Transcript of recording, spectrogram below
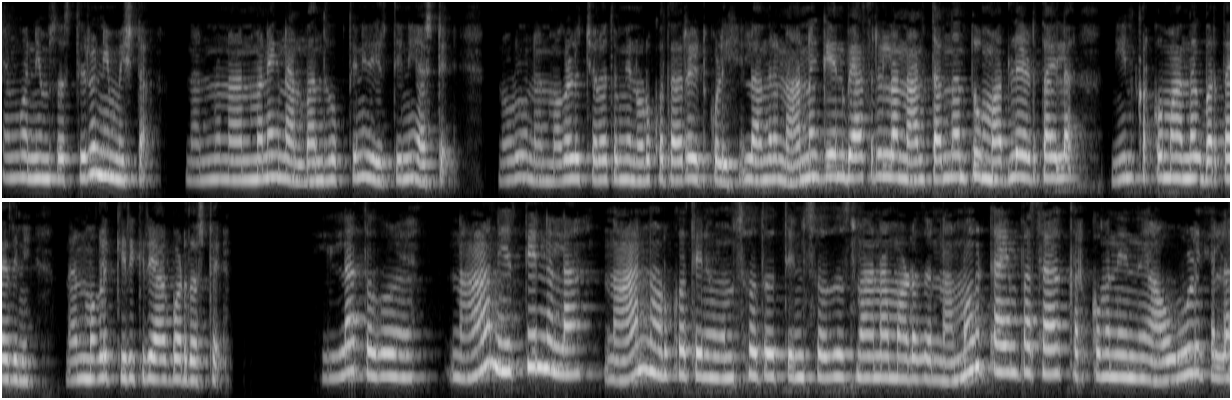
ಹೆಂಗೋ ನಿಮ್ಮ ಸಸ್ತಿರೋ ನಿಮ್ಮ ಇಷ್ಟ. ನಾನು ನನ್ನ ಮನೆಗೆ ನಾನು ಬಂದು ಹೋಗ್ತೀನಿ, ಇರ್ತೀನಿ ಅಷ್ಟೇ. ನೋಡು ನನ್ನ ಮಗಳು ಚಲೋ ತಂಗಿ ನೋಡ್ಕೋತಾರೆ ಇಟ್ಕೊಳ್ಳಿ. ಇಲ್ಲಾಂದ್ರೆ ನನಗೇನು ಬೇಸರ ಇಲ್ಲ. ನಾನು ತಂದಂತೂ ಮೊದಲೇ ಇಡ್ತಾ ಇಲ್ಲ. ನೀನು ಕರ್ಕೊಂಬ ಅಂದಾಗ ಬರ್ತಾ ನನ್ನ ಮಗಳು ಕಿರಿಕಿರಿ ಆಗ್ಬಾರ್ದು ಅಷ್ಟೇ ಇಲ್ಲ ತಗೋ, ನಾನು ಇರ್ತೀನಲ್ಲ. ನಾನು ನೋಡ್ಕೋತೀನಿ. ಉಣಿಸೋದು, ತಿನ್ಸೋದು, ಸ್ನಾನ ಮಾಡೋದು. ನಮಗೆ ಟೈಮ್ ಪಾಸ್ ಆಗಿ ಕರ್ಕೊಂಬಂದಿನಿ ಅವಳಿಗೆಲ್ಲ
